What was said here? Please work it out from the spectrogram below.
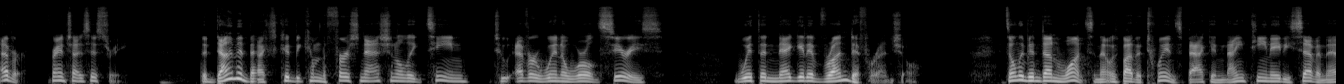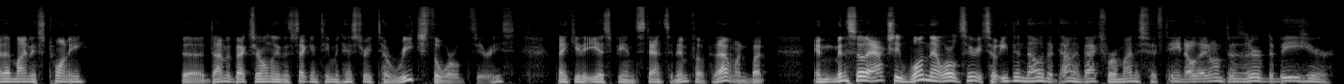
ever, franchise history. The Diamondbacks could become the first National League team to ever win a World Series with a negative run differential. It's only been done once, and that was by the Twins back in 1987. They had a minus 20. The Diamondbacks are only the second team in history to reach the World Series. Thank you to ESPN Stats and Info for that one. But and Minnesota actually won that World Series. So even though the Diamondbacks were a minus 15, oh, they don't deserve to be here.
